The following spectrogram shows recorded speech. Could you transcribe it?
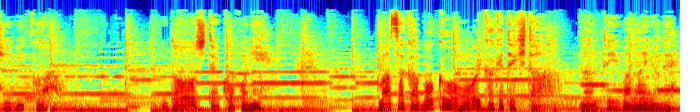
君か。どうしてここに？まさか僕を追いかけてきたなんて言わないよね。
